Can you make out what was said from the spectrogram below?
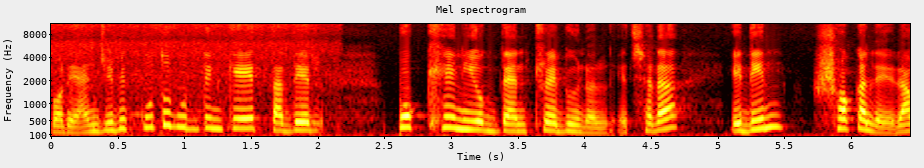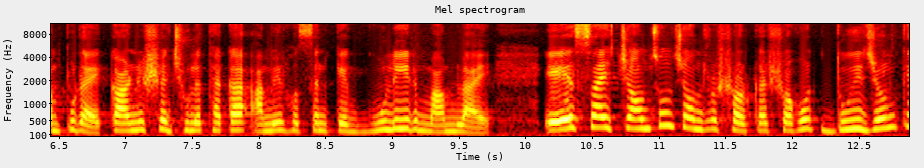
পরে আইনজীবী কুতুব উদ্দিনকে তাদের পক্ষে নিয়োগ দেন ট্রাইব্যুনাল। এছাড়া এদিন সকালে রামপুরায় কার্নিশে ঝুলে থাকা আমির হোসেনকে গুলির মামলায় এএসআই চঞ্চল চন্দ্র সরকার সহ দুইজনকে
